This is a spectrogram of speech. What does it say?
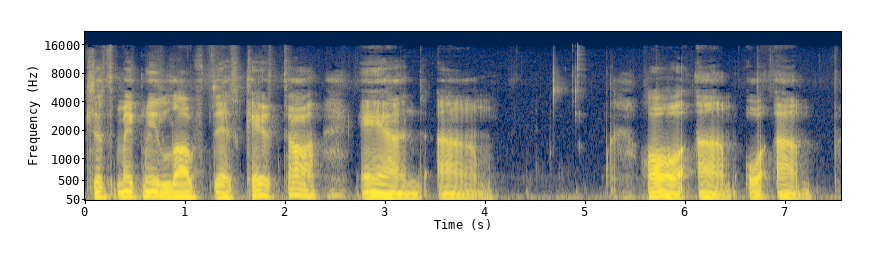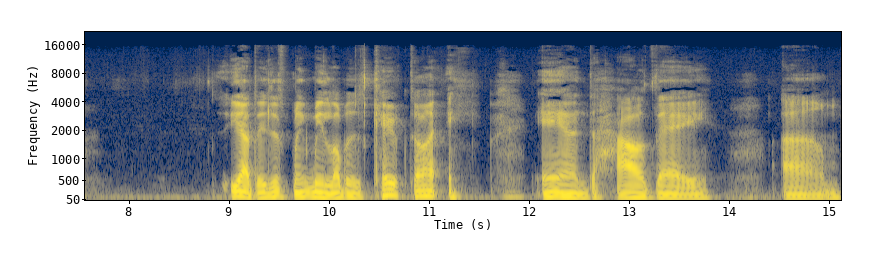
just make me love this character. And um, or, um, or, um, yeah, they just make me love this character and how they um,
